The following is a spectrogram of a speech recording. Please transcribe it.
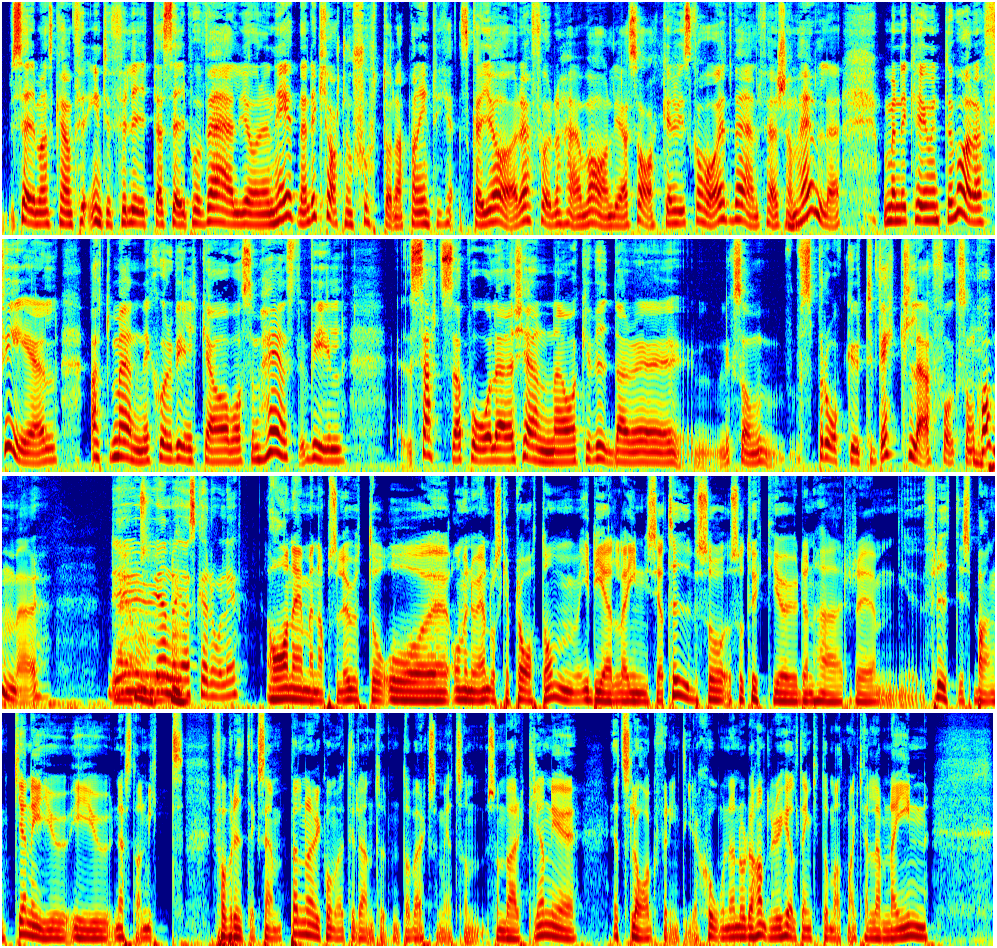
säger man ska inte förlita sig på välgörenhet. Nej, det är klart som sjutton att man inte ska göra för de här vanliga sakerna. Vi ska ha ett välfärdssamhälle. Mm. Men det kan ju inte vara fel att människor, vilka av oss som helst, vill satsa på att lära känna och vidare liksom, språkutveckla folk som mm. kommer. Det är ju ändå ganska roligt. Ja, nej men absolut. Och, och, eh, om vi nu ändå ska prata om ideella initiativ så, så tycker jag ju den här eh, fritidsbanken är ju, är ju nästan mitt favoritexempel när det kommer till den typen av verksamhet som, som verkligen är ett slag för integrationen. Och det handlar ju helt enkelt om att man kan lämna in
